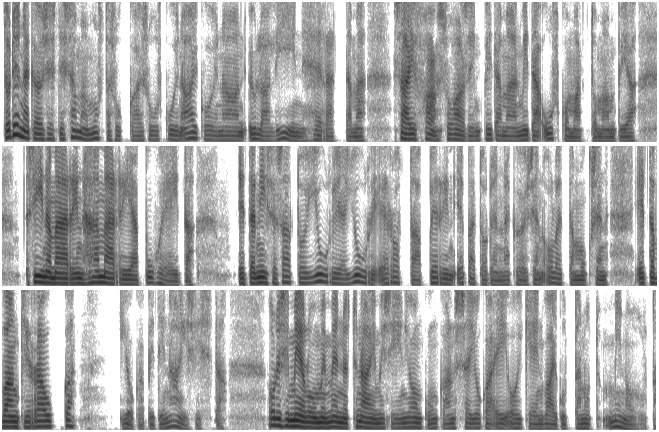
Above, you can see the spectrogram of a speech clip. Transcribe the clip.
Todennäköisesti sama mustasukkaisuus kuin aikoinaan Ylaliin herättämä sai Françoisin pitämään mitä uskomattomampia, siinä määrin hämäriä puheita, että niissä saattoi juuri ja juuri erottaa perin epätodennäköisen olettamuksen, että vanki Raukka, joka piti naisista, olisi mieluummin mennyt naimisiin jonkun kanssa, joka ei oikein vaikuttanut minulta.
